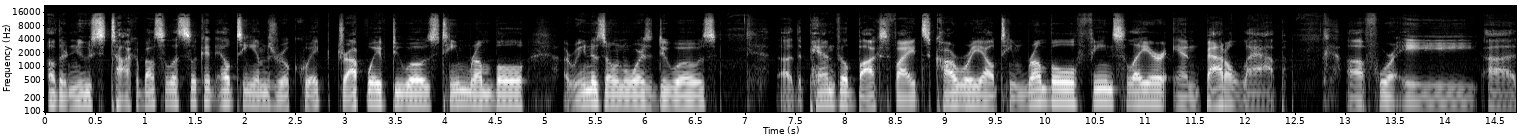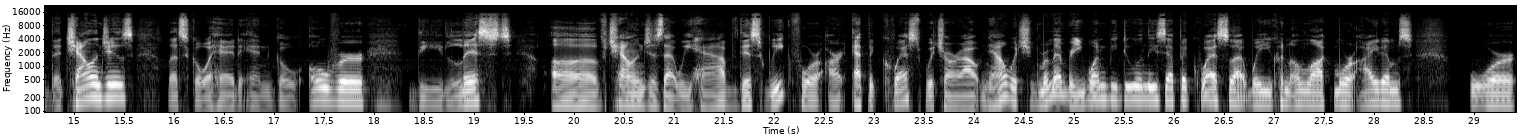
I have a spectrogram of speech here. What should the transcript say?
other news to talk about. So let's look at LTMs real quick. Dropwave duos, Team Rumble, Arena Zone Wars duos, uh, the Pandvil box fights, Car Royale Team Rumble, Fiend Slayer, and Battle Lab. Uh, for a uh, the challenges, let's go ahead and go over the list of challenges that we have this week for our epic quests which are out now which remember you want to be doing these epic quests so that way you can unlock more items for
